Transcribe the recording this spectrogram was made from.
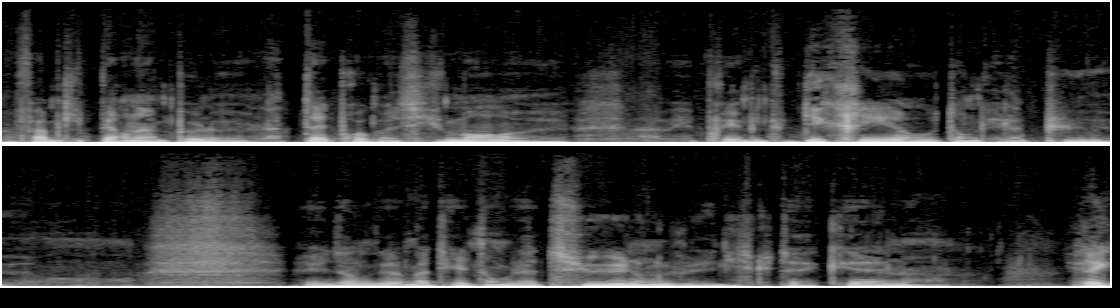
ma femme qui perd un peu la tête progressivement euh, avait pris l'habitude d'écrire autant qu'elle a pu. Et donc euh, Mathilde est tombée là-dessus, donc je vais discuter avec elle. Elle,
